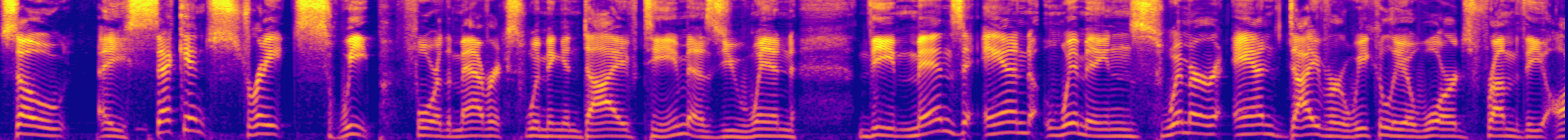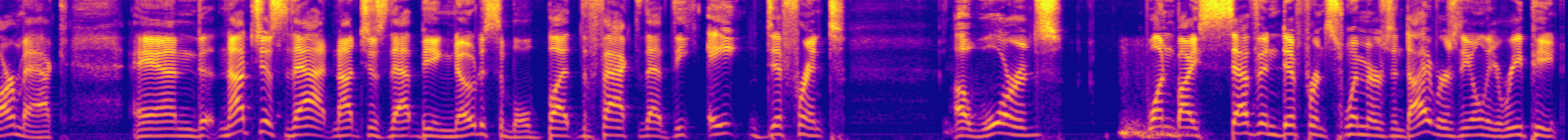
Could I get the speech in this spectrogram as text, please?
So, a second straight sweep for the Maverick swimming and dive team as you win the men's and women's swimmer and diver weekly awards from the RMAC. And not just that, not just that being noticeable, but the fact that the eight different awards won by seven different swimmers and divers. The only repeat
